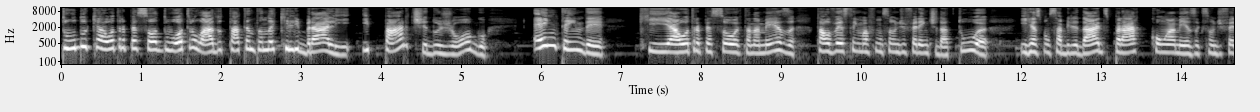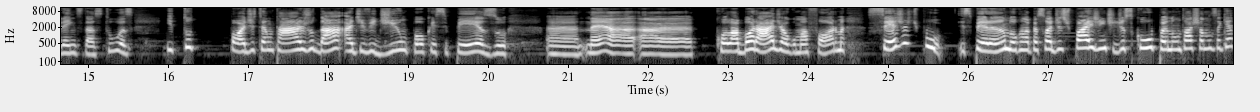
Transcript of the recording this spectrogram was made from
tudo que a outra pessoa do outro lado tá tentando equilibrar ali. E parte do jogo é entender que a outra pessoa que tá na mesa talvez tenha uma função diferente da tua e responsabilidades para com a mesa que são diferentes das tuas e tu pode tentar ajudar a dividir um pouco esse peso, uh, né, a, a colaborar de alguma forma, seja, tipo, esperando, ou quando a pessoa diz, tipo, ai, gente, desculpa, eu não tô achando não sei o que.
